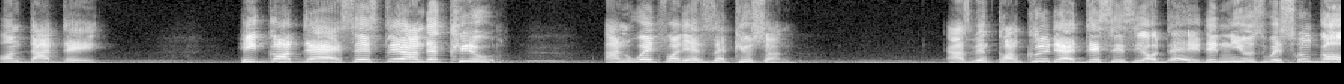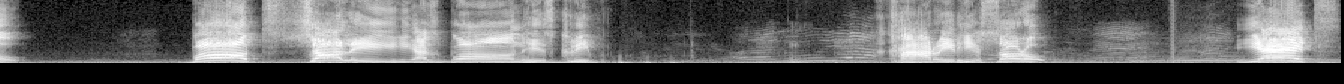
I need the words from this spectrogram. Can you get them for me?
on that day. He got there, said, stay on the queue and wait for the execution. Has been concluded, this is your day. The news will soon go. But surely he has borne his grief, carried his sorrow. Yet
